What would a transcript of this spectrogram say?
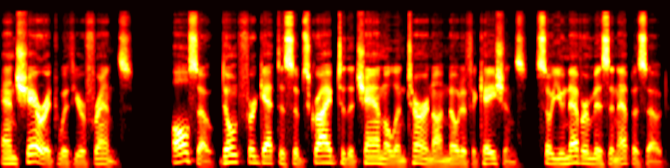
and share it with your friends. Also, don't forget to subscribe to the channel and turn on notifications so you never miss an episode.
